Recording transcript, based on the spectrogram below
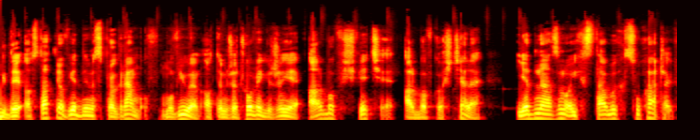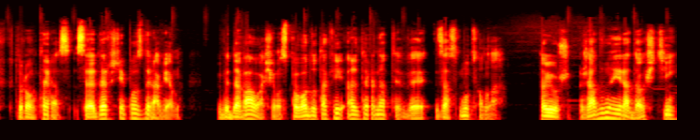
Gdy ostatnio w jednym z programów mówiłem o tym, że człowiek żyje albo w świecie, albo w kościele, jedna z moich stałych słuchaczek, którą teraz serdecznie pozdrawiam, wydawała się z powodu takiej alternatywy zasmucona. To już żadnej radości,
